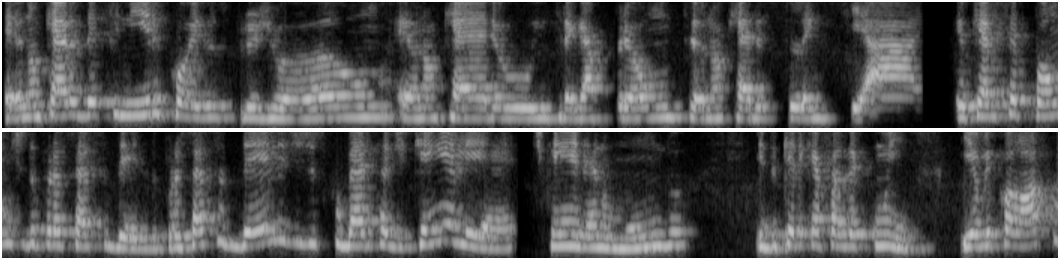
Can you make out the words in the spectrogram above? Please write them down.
Eu não quero definir coisas para o João, eu não quero entregar pronto, eu não quero silenciar. Eu quero ser ponte do processo dele, do processo dele de descoberta de quem ele é, de quem ele é no mundo e do que ele quer fazer com isso. E eu me coloco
